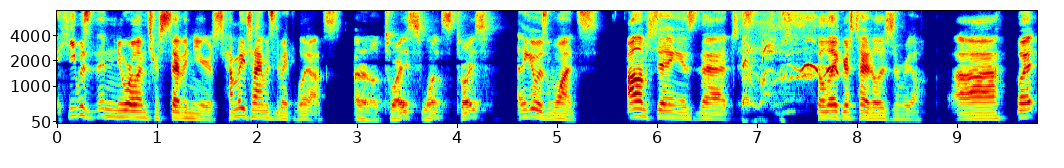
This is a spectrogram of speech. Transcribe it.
he was in New Orleans for seven years? How many times did he make the playoffs? I don't know, twice, once, twice. I think it was once. All I'm saying is that the Lakers title isn't real. Uh, but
